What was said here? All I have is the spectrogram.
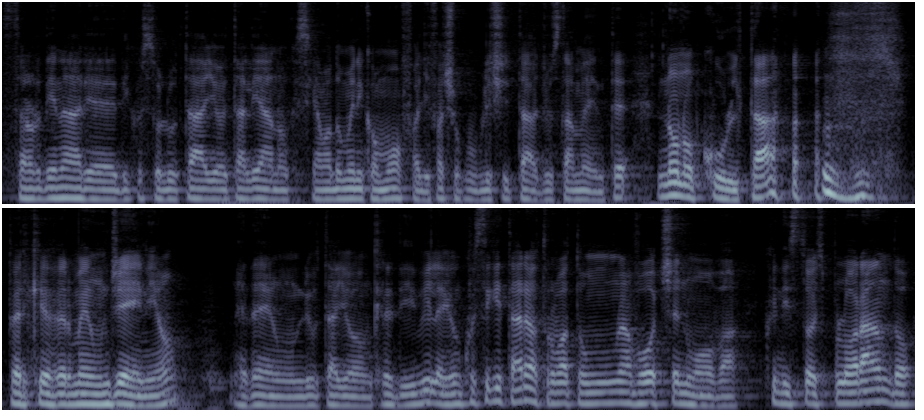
straordinarie di questo lutaio italiano che si chiama Domenico Moffa, gli faccio pubblicità giustamente, non occulta, perché per me è un genio ed è un liutaio incredibile. E con queste chitarre ho trovato una voce nuova, quindi sto esplorando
